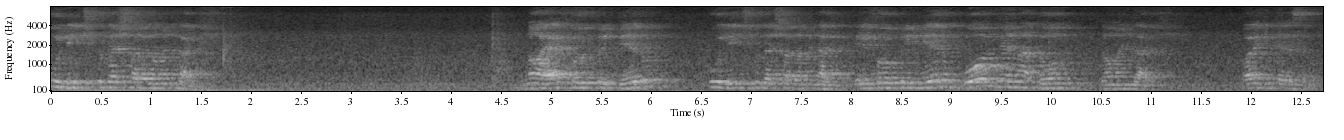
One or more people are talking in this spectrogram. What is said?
político da história da humanidade. Noé foi o primeiro político da história da humanidade. Ele foi o primeiro governador da humanidade. Olha que interessante.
